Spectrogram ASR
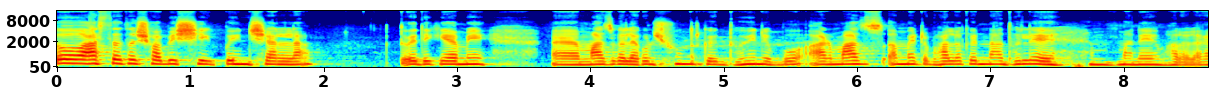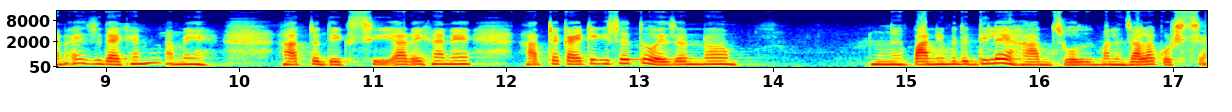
তো আস্তে আস্তে সবই শিখব ইনশাল্লাহ। তো এদিকে আমি মাছগুলো এখন সুন্দর করে ধুয়ে নেব। আর মাছ আমি একটু ভালো করে না ধুলে মানে ভালো লাগে না। এই যে দেখেন, আমি হাতটা দেখছি। আর এখানে হাতটা কাইটে গেছে তো এই জন্য পানির মধ্যে দিলে হাত জল মানে জ্বালা করছে।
